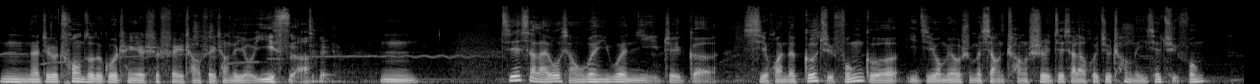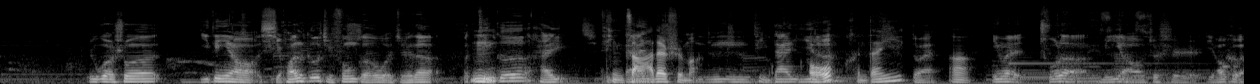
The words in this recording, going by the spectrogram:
嗯，那这个创作的过程也是非常非常的有意思啊。对，嗯，接下来我想问一问你这个喜欢的歌曲风格，以及有没有什么想尝试接下来会去唱的一些曲风？如果说一定要喜欢的歌曲风格，我觉得我听歌还挺单杂的是吗？嗯，挺单一的。哦，很单一对，嗯因为除了民谣就是摇滚，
